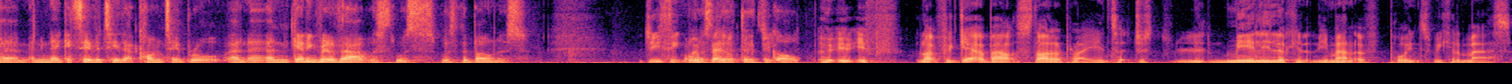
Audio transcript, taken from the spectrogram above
um, and negativity that Conte brought, and and getting rid of that was was was the bonus. Do you think Or we're better? the, the, the goal? if like forget about style of play and t- just l- merely looking at the amount of points we could amass,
